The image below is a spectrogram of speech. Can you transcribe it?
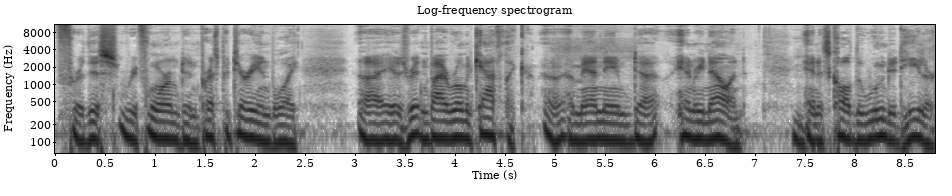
for this Reformed and Presbyterian boy, uh, it was written by a Roman Catholic, uh, a man named uh, Henri Nouwen. And it's called The Wounded Healer.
